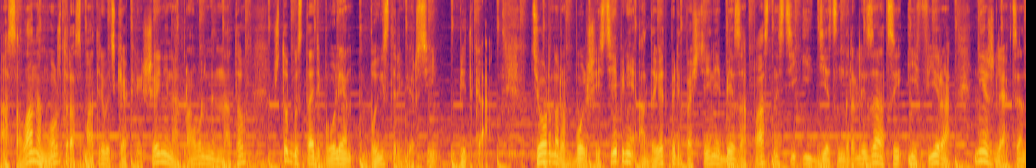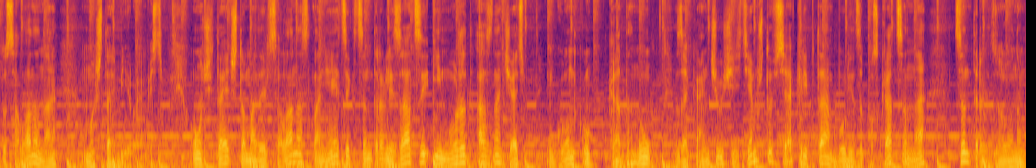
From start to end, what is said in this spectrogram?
а Solana может рассматривать как решение, направленное на то, чтобы стать более быстрой версией битка. Тернер в большей степени отдает предпочтение безопасности и децентрализации эфира, нежели акценту Solana на масштабируемость. Считает, что модель Solana склоняется к централизации и может означать гонку к дну, заканчивающейся тем, что вся крипта будет запускаться на централизованном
